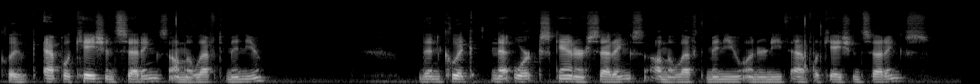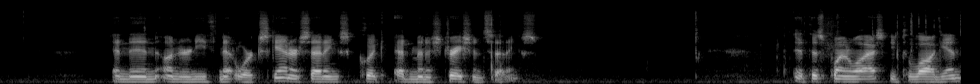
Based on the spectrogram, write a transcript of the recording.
click Application Settings on the left menu. Then click Network Scanner Settings on the left menu underneath Application Settings. And then underneath Network Scanner Settings, click Administration Settings. At this point, we'll ask you to log in.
